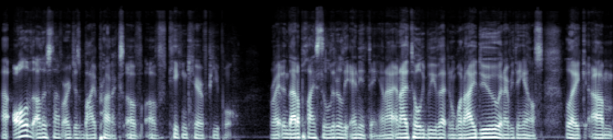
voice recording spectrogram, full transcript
uh, all of the other stuff are just byproducts of of taking care of people, right? And that applies to literally anything. And I and I totally believe that in what I do and everything else. Like. Um,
